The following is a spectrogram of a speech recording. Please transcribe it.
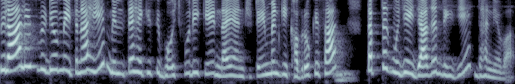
फ़िलहाल इस वीडियो में इतना ही मिलते हैं किसी भोजपुरी के नए एंटरटेनमेंट की खबरों के साथ। तब तक मुझे इजाज़त दीजिए धन्यवाद।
